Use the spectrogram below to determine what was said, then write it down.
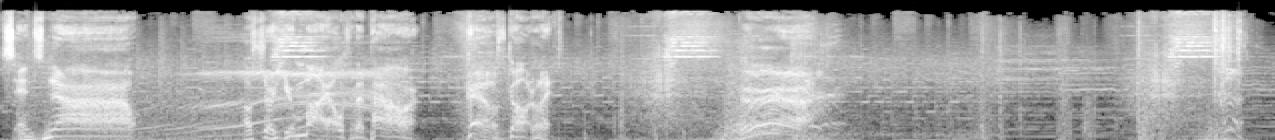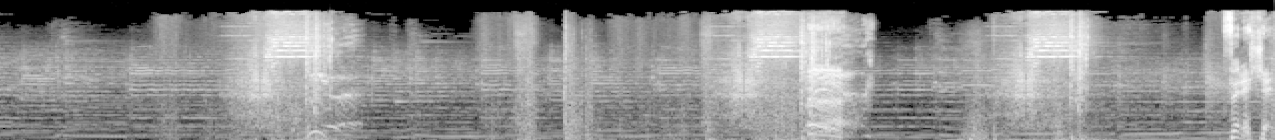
Since now, I'll show you my ultimate power! Hell's Gauntlet! Finish it.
